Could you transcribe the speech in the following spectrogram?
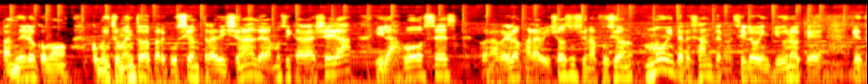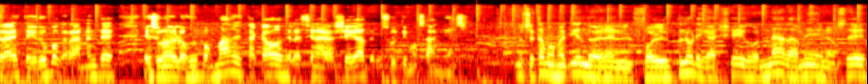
Pandero como, como instrumento de percusión tradicional de la música gallega y las voces con arreglos maravillosos y una fusión muy interesante en el siglo XXI que, que trae este grupo que realmente es uno de los grupos más destacados de la escena gallega de los últimos años nos estamos metiendo en el folclore gallego, nada menos, ¿eh?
